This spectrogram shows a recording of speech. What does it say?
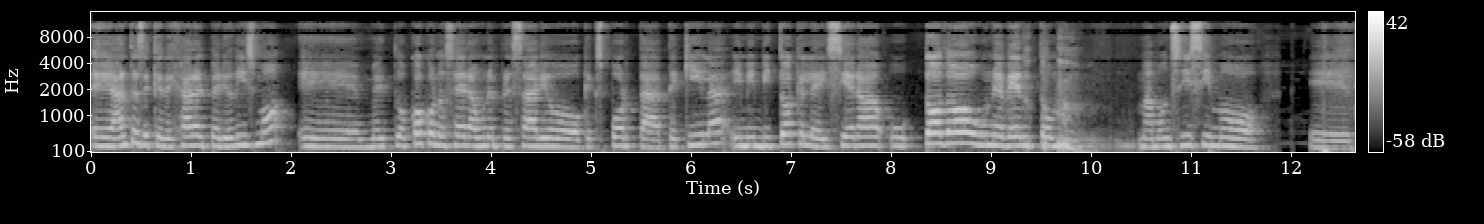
eh, antes de que dejara el periodismo, eh, me tocó conocer a un empresario que exporta tequila y me invitó a que le hiciera todo un evento mamoncísimo eh,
